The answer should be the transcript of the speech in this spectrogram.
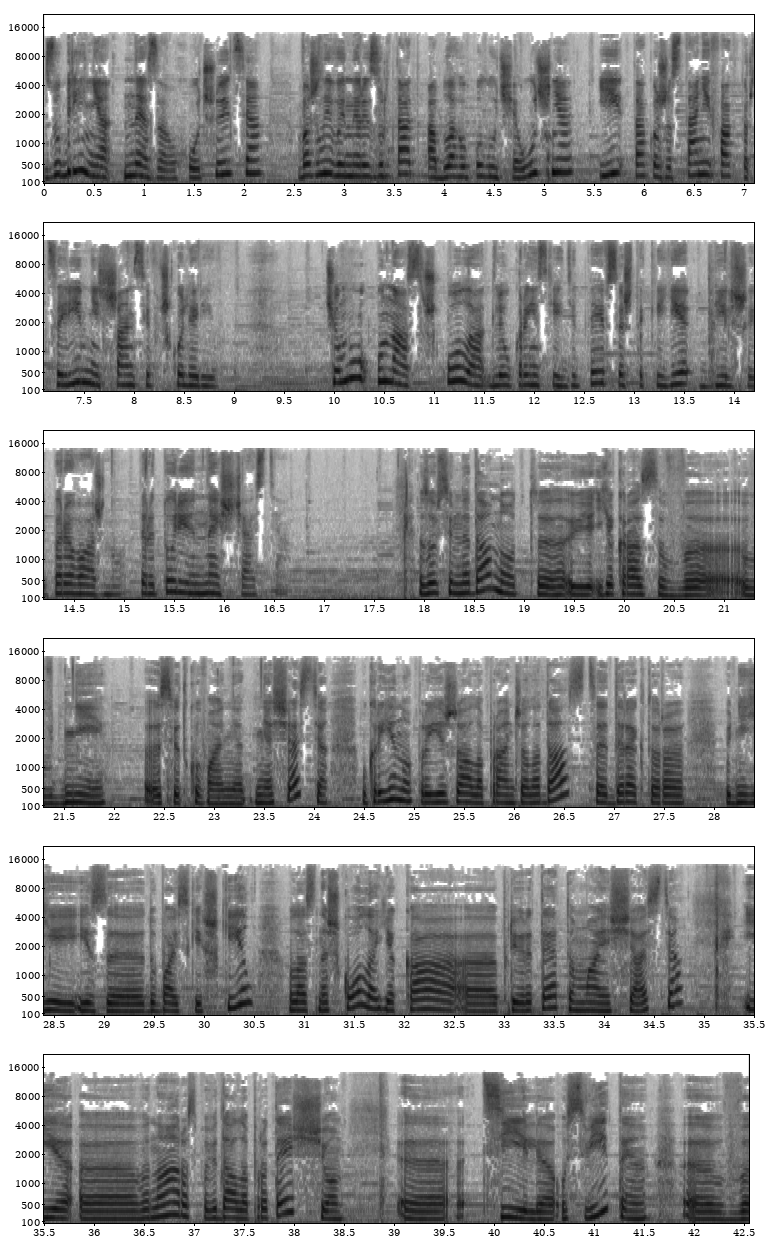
Зубріння не заохочується. Важливий не результат, а благополуччя учня. І також останній фактор це рівність шансів школярів. Чому у нас школа для українських дітей все ж таки є більшою, переважно територією нещастя? Зовсім недавно, от е, якраз в, в дні. Е, святкування Дня щастя в Україну приїжджала Пранджала Дас, це директор однієї із е, дубайських шкіл, власне, школа, яка пріоритетом має щастя. І е, вона розповідала про те, що ціль освіти е, в,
